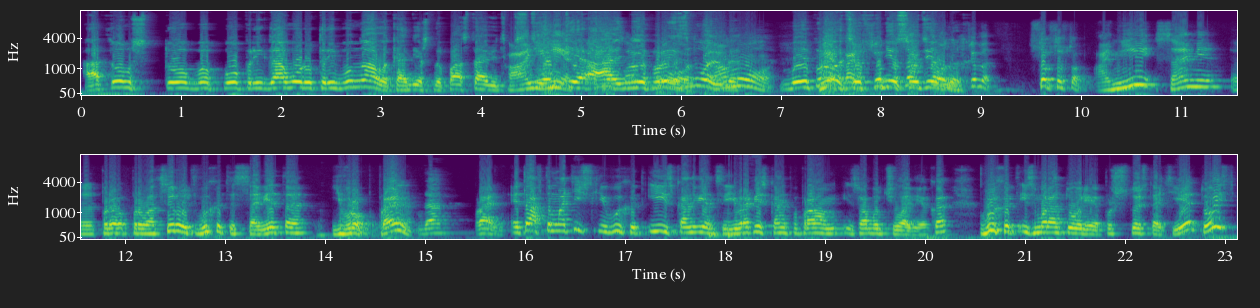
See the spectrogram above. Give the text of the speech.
о том, чтобы по приговору трибунала, конечно, поставить к стенке, а не произвольно. Само. Мы против Нет, несудебных. Стоп, стоп, стоп. Они сами э, провоцируют выход из Совета Европы, правильно? Да. Правильно. Это автоматический выход и из Конвенции Европейской конвенции по правам и свободам человека, выход из моратория по шестой статье, то есть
